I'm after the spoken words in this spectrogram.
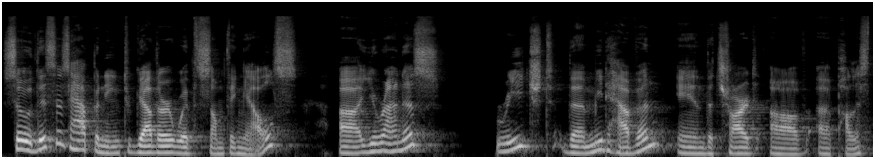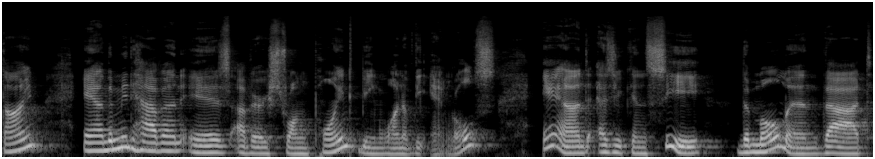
So this is happening together with something else. Uh, Uranus reached the midheaven in the chart of uh, Palestine, and the midheaven is a very strong point, being one of the angles. And as you can see, the moment that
